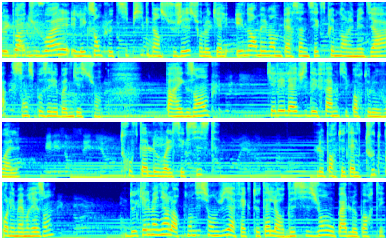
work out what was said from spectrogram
Le port du voile est l'exemple typique d'un sujet sur lequel énormément de personnes s'expriment dans les médias sans se poser les bonnes questions. Par exemple, quel est l'avis des femmes qui portent le voile? Trouvent-elles le voile sexiste? Le portent-elles toutes pour les mêmes raisons? De quelle manière leurs conditions de vie affectent-elles leur décision ou pas de le porter?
